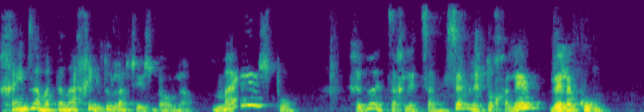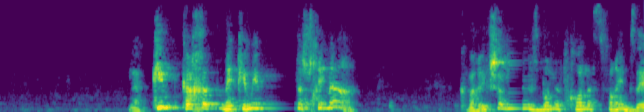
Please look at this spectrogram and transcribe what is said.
חיים זה המתנה הכי גדולה שיש בעולם. מה יש פה? חבר'ה, צריך לצמצם לתוך הלב ולקום. להקים, ככה מקימים את השכינה. כבר אי אפשר לסבול את כל הספרים, זה.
